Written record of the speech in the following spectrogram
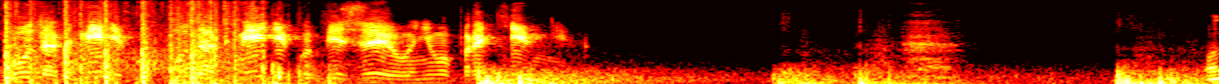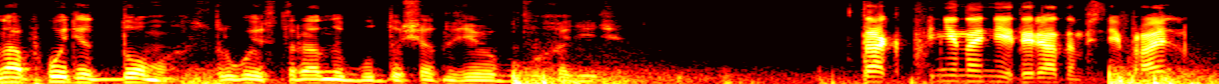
Буда к медику, Буда к медику бежи, у него противник. Он обходит дом с другой стороны, будто сейчас на тебя будут выходить. Так, ты не на ней, ты рядом с ней, правильно?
